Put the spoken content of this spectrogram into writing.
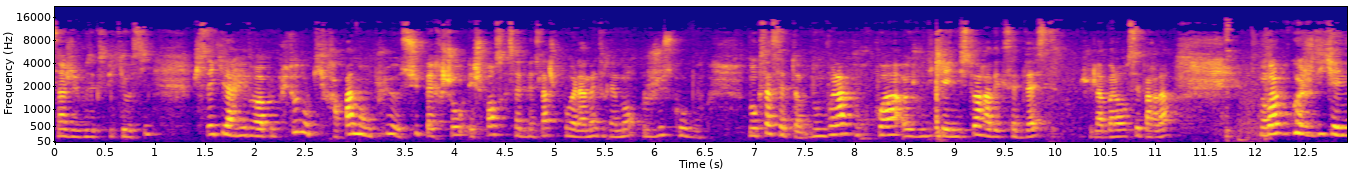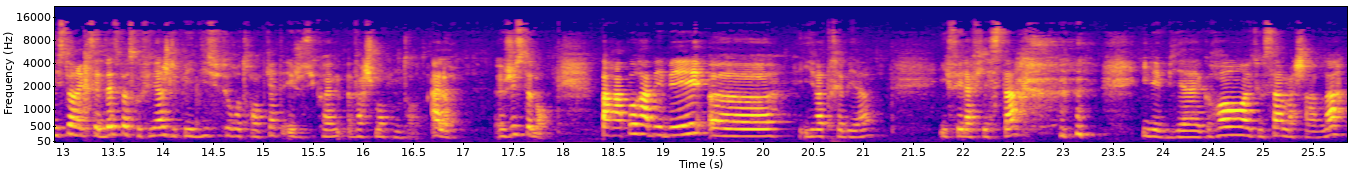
Ça je vais vous expliquer aussi. Je sais qu'il arrivera un peu plus tôt donc il fera pas non plus super chaud et je pense que cette veste là je pourrais la mettre vraiment jusqu'au bout. Donc ça c'est top. Donc voilà pourquoi je vous dis qu'il y a une histoire avec cette veste. Je vais la balancer par là. Donc voilà pourquoi je vous dis qu'il y a une histoire avec cette veste parce qu'au final je l'ai payé 18,34€ et je suis quand même vachement contente. Alors, justement, par rapport à bébé, euh, il va très bien. Il fait la fiesta. il est bien grand et tout ça, machin là.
